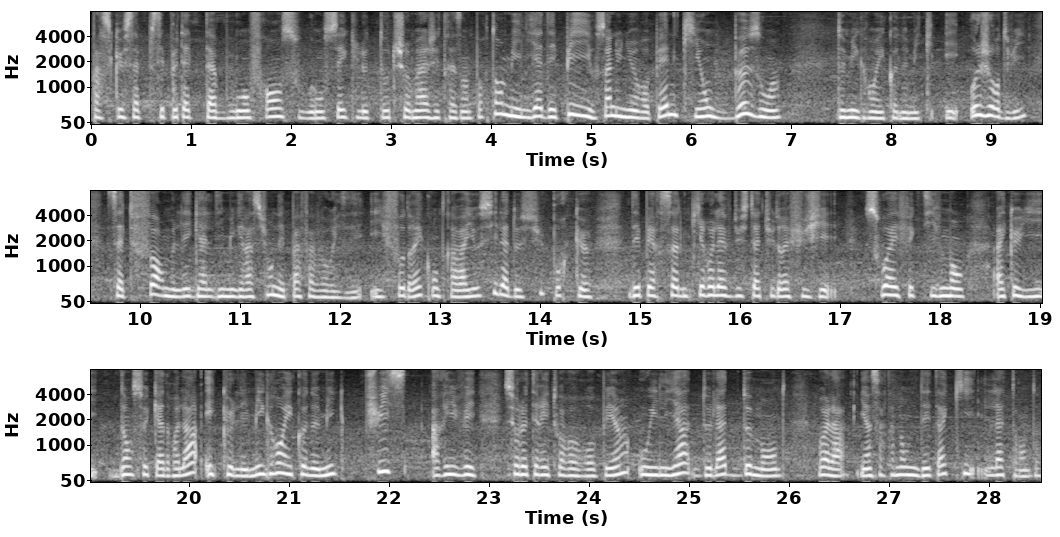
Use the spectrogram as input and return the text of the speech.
Parce que c'est peut-être tabou en France où on sait que le taux de chômage est très important, mais il y a des pays au sein de l'Union européenne qui ont besoin de migrants économiques. Et aujourd'hui, cette forme légale d'immigration n'est pas favorisée. Il faudrait qu'on travaille aussi là-dessus pour que des personnes qui relèvent du statut de réfugié soient effectivement accueillies dans ce cadre-là et que les migrants économiques puissent arriver sur le territoire européen où il y a de la demande. Voilà, il y a un certain nombre d'États qui l'attendent.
